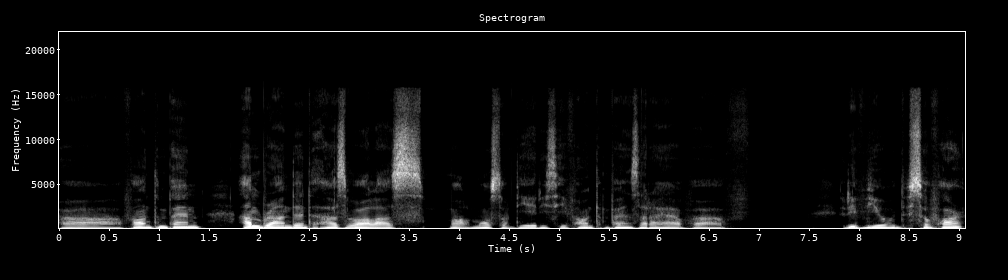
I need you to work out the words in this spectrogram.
uh, fountain pen, unbranded as well as well most of the EDC fountain pens that I have uh, reviewed so far.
